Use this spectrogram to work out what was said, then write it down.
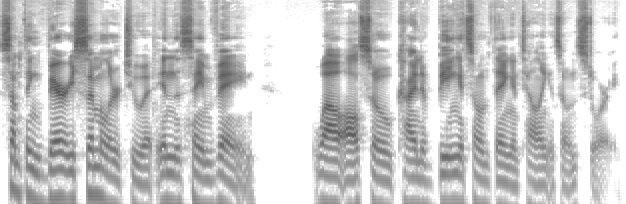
something very similar to it in the same vein, while also kind of being its own thing and telling its own story.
